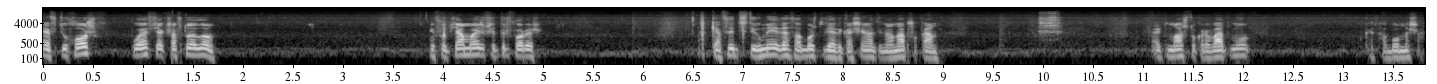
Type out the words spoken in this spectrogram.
Ευτυχώς που έφτιαξα αυτό εδώ. Η φωτιά μου έριξε τρεις φορές. Και αυτή τη στιγμή δεν θα μπω στη διαδικασία να την ανάψω καν. Ετοιμάσω το κρεβάτι μου και θα μπω μέσα.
